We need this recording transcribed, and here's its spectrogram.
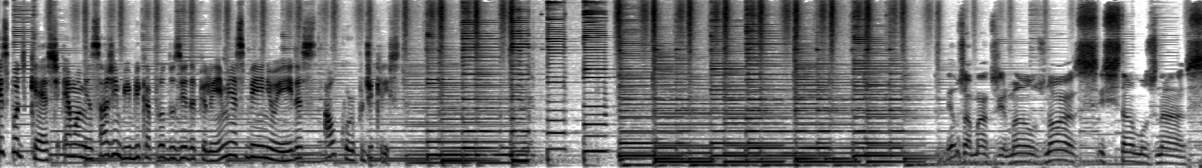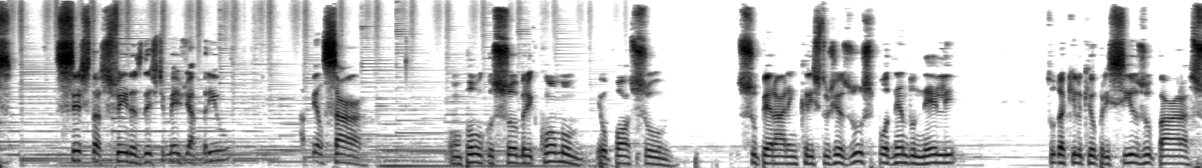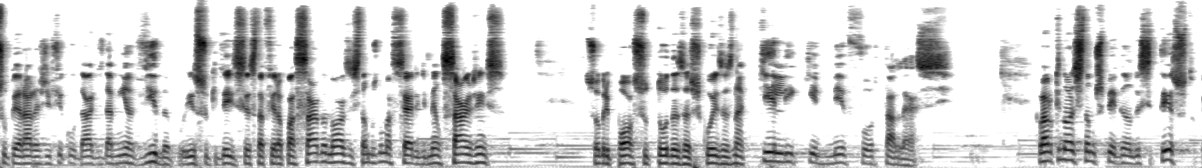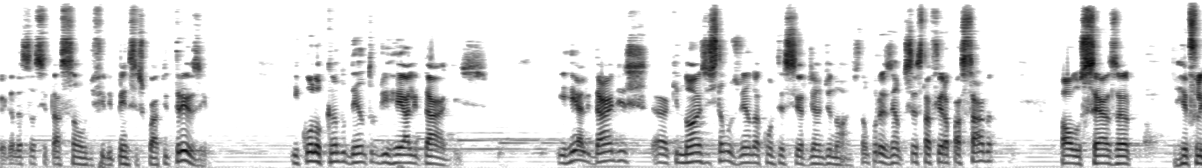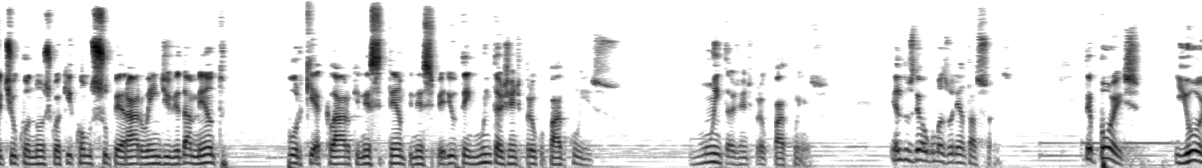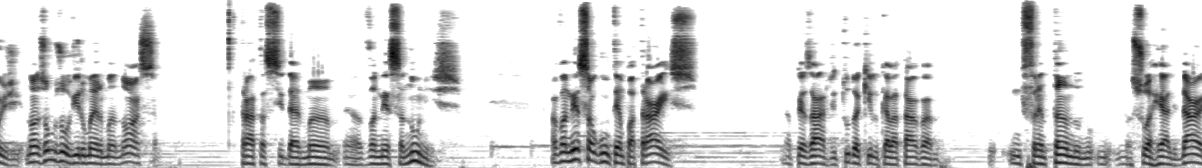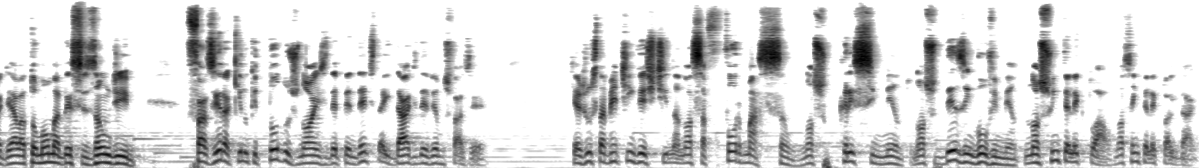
Esse podcast é uma mensagem bíblica produzida pelo MSBN Oeiras ao Corpo de Cristo. Meus amados irmãos, nós estamos nas sextas-feiras deste mês de abril a pensar um pouco sobre como eu posso superar em Cristo Jesus, podendo nele tudo aquilo que eu preciso para superar as dificuldades da minha vida. Por isso que desde sexta-feira passada nós estamos numa série de mensagens sobre posso todas as coisas naquele que me fortalece. Claro que nós estamos pegando esse texto, pegando essa citação de Filipenses 4 e 13 e colocando dentro de realidades. E realidades uh, que nós estamos vendo acontecer diante de nós. Então, por exemplo, sexta-feira passada, Paulo César refletiu conosco aqui como superar o endividamento, porque é claro que nesse tempo e nesse período tem muita gente preocupada com isso. Muita gente preocupada com isso. Ele nos deu algumas orientações. Depois, e hoje, nós vamos ouvir uma irmã nossa, trata-se da irmã uh, Vanessa Nunes. A Vanessa, algum tempo atrás, apesar de tudo aquilo que ela estava enfrentando na sua realidade, ela tomou uma decisão de fazer aquilo que todos nós, independente da idade, devemos fazer, que é justamente investir na nossa formação, nosso crescimento, nosso desenvolvimento, nosso intelectual, nossa intelectualidade.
